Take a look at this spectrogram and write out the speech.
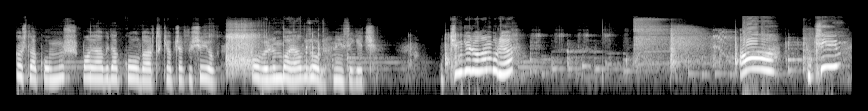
Kaç dakika olmuş? Bayağı bir dakika oldu artık yapacak bir şey yok. O bölüm bayağı bir zordu. Neyse geç. Kim geliyor lan buraya? Aa, bu kim?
